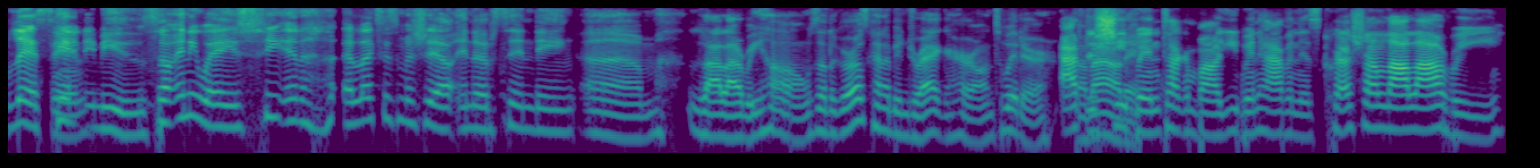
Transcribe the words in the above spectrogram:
Listen. Kandy Muse. So, anyways, she and Alexis Michelle end up sending um La La Ri home. So the girls kind of been dragging her on Twitter after she it. been talking about you been having this crush on La La Ri.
